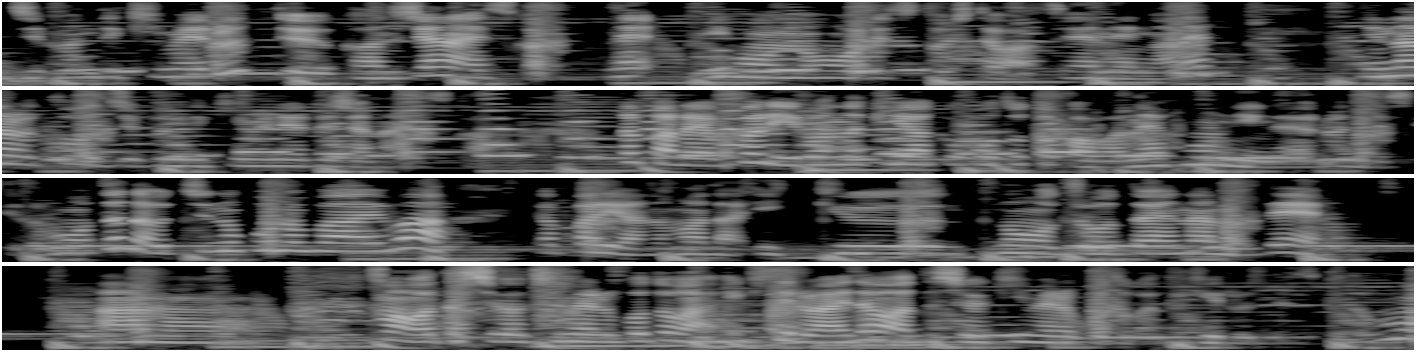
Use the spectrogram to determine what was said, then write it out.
自分で決めるっていう感じじゃないですか。ね。日本の法律としては青年がね。になると自分で決めれるじゃないですか。だからやっぱりいろんな契約事とかはね、本人がやるんですけども、ただうちの子の場合は、やっぱりあの、まだ一級の状態なので、あの、まあ私が決めることが、生きてる間は私が決めることができるんですけども、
